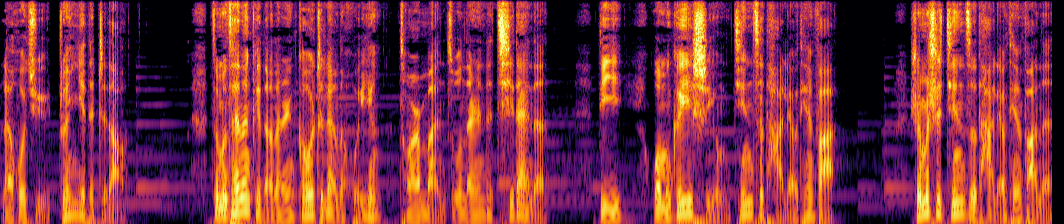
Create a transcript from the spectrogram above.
来获取专业的指导。怎么才能给到男人高质量的回应，从而满足男人的期待呢？第一，我们可以使用金字塔聊天法。什么是金字塔聊天法呢？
